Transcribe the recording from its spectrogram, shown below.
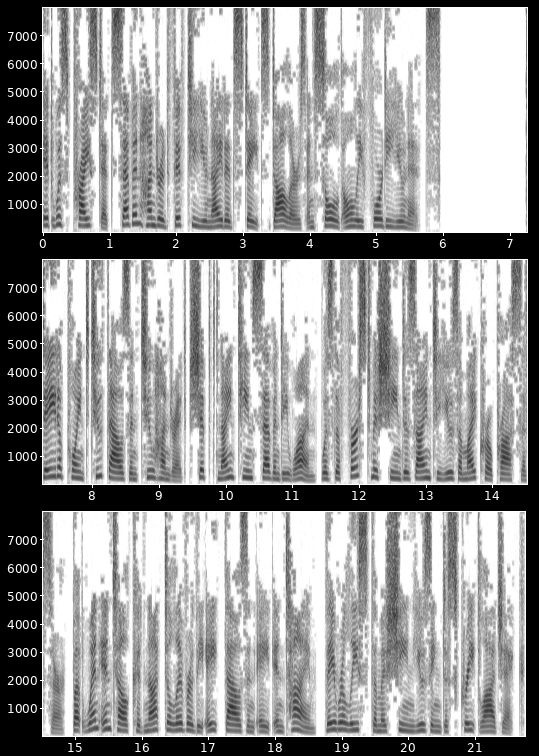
It was priced at 750 United States dollars and sold only 40 units. DataPoint 2200 shipped 1971 was the first machine designed to use a microprocessor, but when Intel could not deliver the 8008 in time, they released the machine using discrete logic.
